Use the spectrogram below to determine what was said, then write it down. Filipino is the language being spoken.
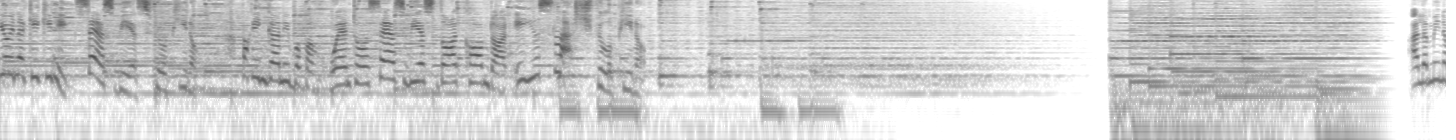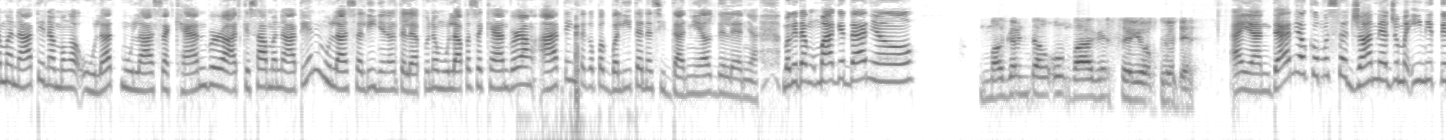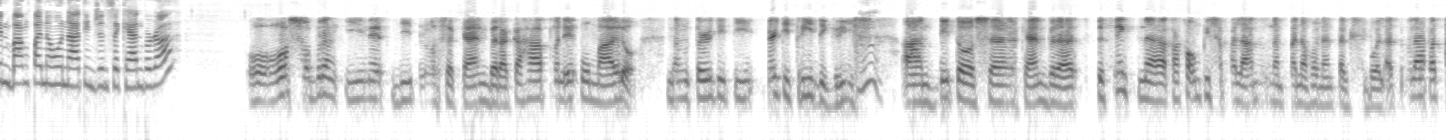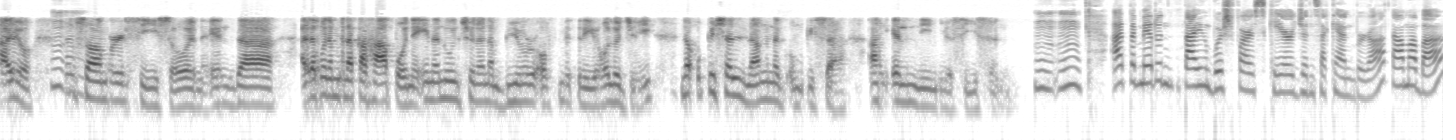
Kayo'y nakikinig sa SBS Filipino. Pakinggan niyo pa ang kwento sa sbs.com.au slash Filipino. Alamin naman natin ang mga ulat mula sa Canberra at kasama natin mula sa linya ng telepono mula pa sa Canberra ang ating tagapagbalita na si Daniel Delenya. Magandang umaga, Daniel! Magandang umaga sa iyo, Claudette. Ayan. Daniel, kumusta dyan? Medyo mainit din ba ang panahon natin dyan sa Canberra? Oo, sobrang init dito sa Canberra. Kahapon ay pumalo ng 30, 33 degrees um, dito sa Canberra. To think na kakaumpisa pa lamang ng panahon ng tagsibol at wala pa tayo sa summer season. And uh, alam mo naman na kahapon na inanunsyo na ng Bureau of Meteorology na opisyal lang nag-umpisa ang El Nino season. Mm-mm. At meron tayong bushfire scare dyan sa Canberra. Tama ba?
